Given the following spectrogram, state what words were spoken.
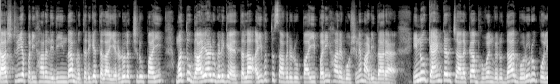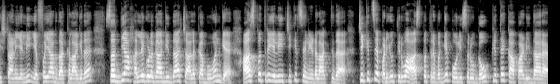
ರಾಷ್ಟ್ರೀಯ ಪರಿಹಾರ ನಿಧಿಯಿಂದ ಮೃತರಿಗೆ ತಲಾ ಎರಡು ಲಕ್ಷ ರೂಪಾಯಿ ಮತ್ತು ಗಾಯಾಳುಗಳಿಗೆ ತಲಾ ಐವತ್ತು ಸಾವಿರ ರೂಪಾಯಿ ಪರಿಹಾರ ಘೋಷಣೆ ಮಾಡಿದ್ದಾರೆ. ಇನ್ನು ಕ್ಯಾಂಟರ್ ಚಾಲಕ ಭುವನ್ ವಿರುದ್ಧ ಗೊರೂರು ಪೊಲೀಸ್ ಠಾಣೆಯಲ್ಲಿ ಎಫ್ಐಆರ್ ದಾಖಲಾಗಿದೆ. ಸದ್ಯ ಹಲ್ಲೆಗೊಳಗಾಗಿದ್ದ ಚಾಲಕ ಭುವನ್ಗೆ ಆಸ್ಪತ್ರೆಯಲ್ಲಿ ಚಿಕಿತ್ಸೆ ನೀಡಲಾಗ್ತಿದೆ. ಚಿಕಿತ್ಸೆ ಪಡೆಯುತ್ತಿರುವ ಆಸ್ಪತ್ರೆ ಬಗ್ಗೆ ಪೊಲೀಸರು ಗೌಪ್ಯತೆ ಕಾಪಾಡಿದ್ದಾರೆ.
